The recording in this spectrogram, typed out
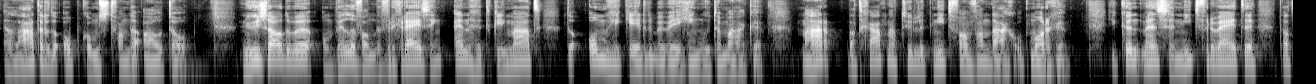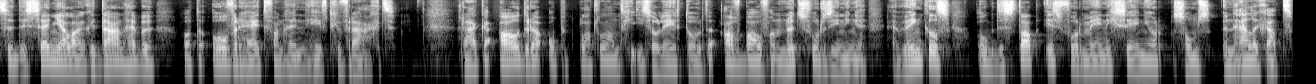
en later de opkomst van de auto. Nu zouden we, omwille van de vergrijzing en het klimaat, de omgekeerde beweging moeten maken. Maar dat gaat natuurlijk niet van vandaag op morgen. Je kunt mensen niet verwijten dat ze decennia lang gedaan hebben wat de overheid van hen heeft gevraagd. Raken ouderen op het platteland geïsoleerd door de afbouw van nutsvoorzieningen en winkels, ook de stad is voor menig senior soms een hellegat.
